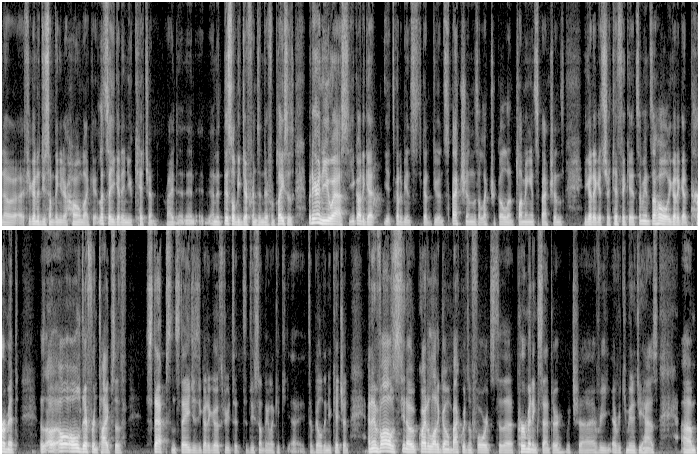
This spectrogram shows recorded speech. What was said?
know, if you're going to do something in your home, like let's say you get a new kitchen, right? And, and, and this will be different in different places. But here in the U.S., you got to get it's got to be you got to do inspections, electrical and plumbing inspections. You got to get certificates. I mean, it's a whole. You got to get a permit. There's all, all different types of steps and stages you got to go through to, to do something like a, uh, to build a new kitchen and it involves you know quite a lot of going backwards and forwards to the permitting center which uh, every every community has um,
